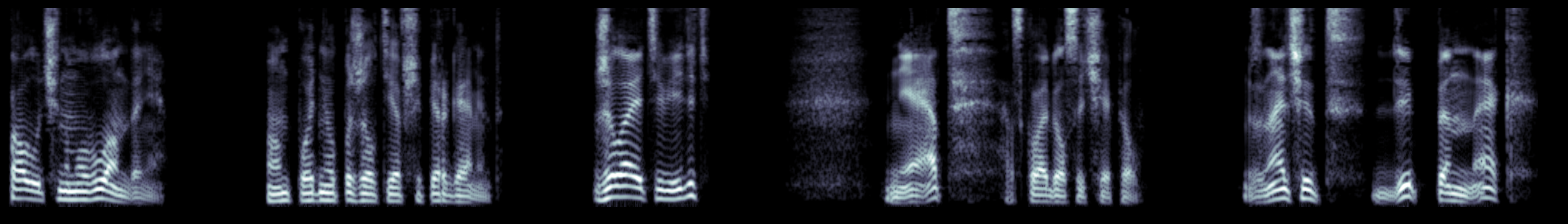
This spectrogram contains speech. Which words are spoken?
полученному в Лондоне». Он поднял пожелтевший пергамент. «Желаете видеть?» «Нет», — осклабился Чепел. «Значит, Диппенек...»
